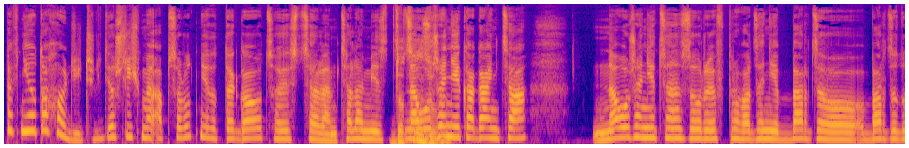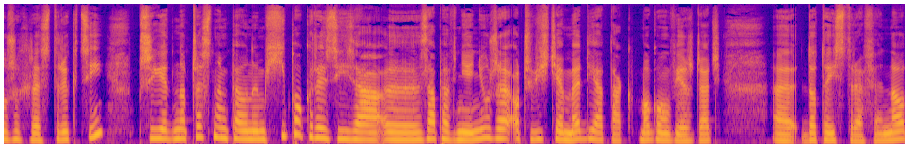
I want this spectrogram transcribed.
pewnie o to chodzi. Czyli doszliśmy absolutnie do tego, co jest celem. Celem jest nałożenie kagańca nałożenie cenzury, wprowadzenie bardzo, bardzo dużych restrykcji przy jednoczesnym pełnym hipokryzji za, y, zapewnieniu, że oczywiście media tak mogą wjeżdżać e, do tej strefy. No,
